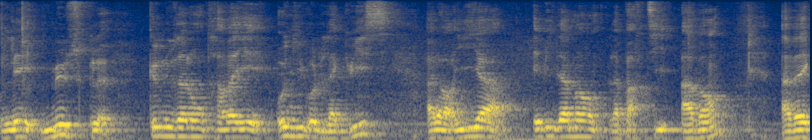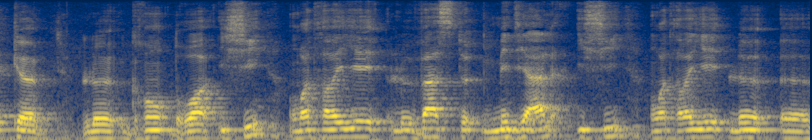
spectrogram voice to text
les muscles que nous allons travailler au niveau de la cuisse. Alors, il y a évidemment la partie avant avec euh, le grand droit ici. On va travailler le vaste médial ici. On va travailler le euh,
